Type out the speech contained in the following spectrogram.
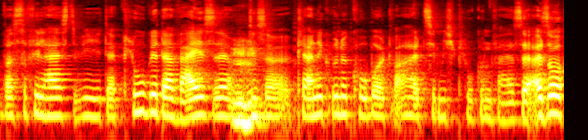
was so viel heißt wie der Kluge, der Weise. Mhm. Und dieser kleine grüne Kobold war halt ziemlich klug und weise. Also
